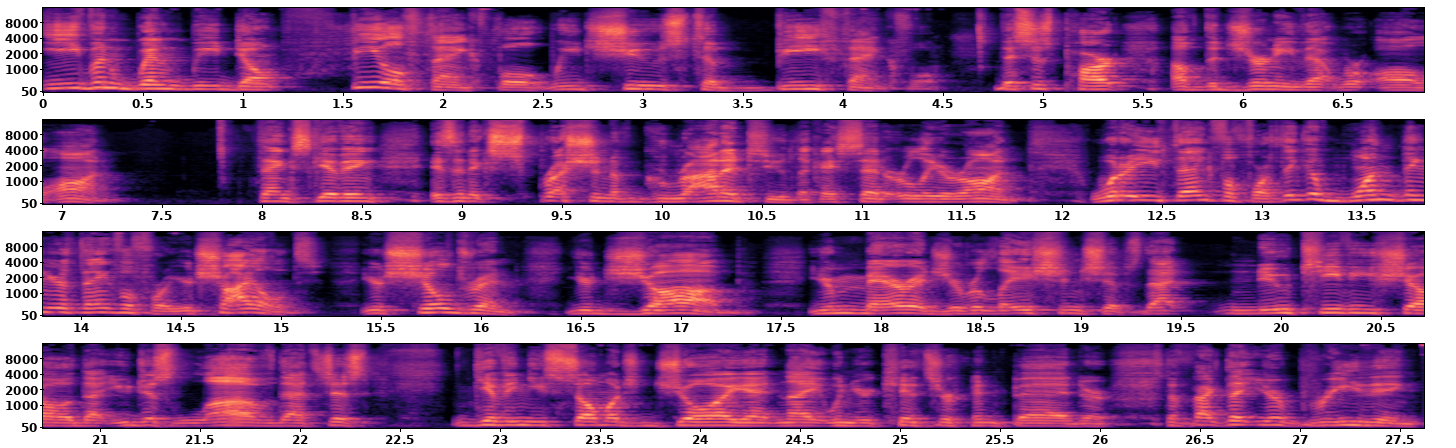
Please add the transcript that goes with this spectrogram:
even when we don't feel thankful, we choose to be thankful. This is part of the journey that we're all on. Thanksgiving is an expression of gratitude, like I said earlier on. What are you thankful for? Think of one thing you're thankful for your child, your children, your job, your marriage, your relationships, that new TV show that you just love that's just giving you so much joy at night when your kids are in bed or the fact that you're breathing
